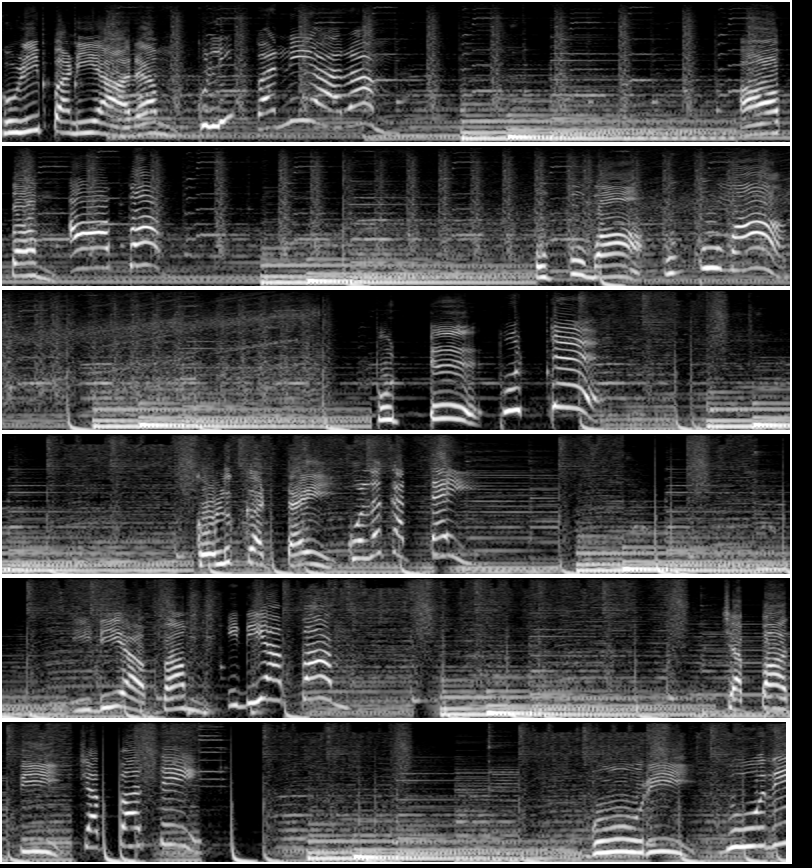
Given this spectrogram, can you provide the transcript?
குழிப்பணியாரம். குழி பணியாரம் ஆப்பம். ஆப்பம். உப்புமா. உப்புமா. புட்டு. புட்டு. கொழுக்கட்டை. குளக்கட்டை இடியாப்பம். இடியாப்பம். சப்பாத்தி. சப்பாத்தி. பூரி. பூரி.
